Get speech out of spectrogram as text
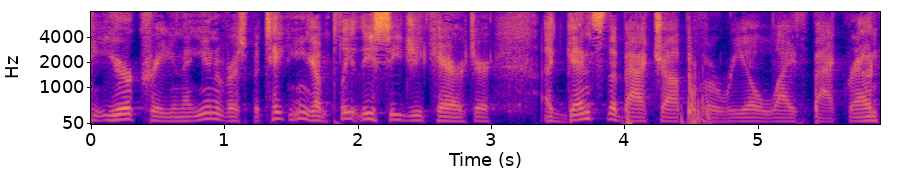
you're creating that universe. But taking a completely CG character against the backdrop of a real life background,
